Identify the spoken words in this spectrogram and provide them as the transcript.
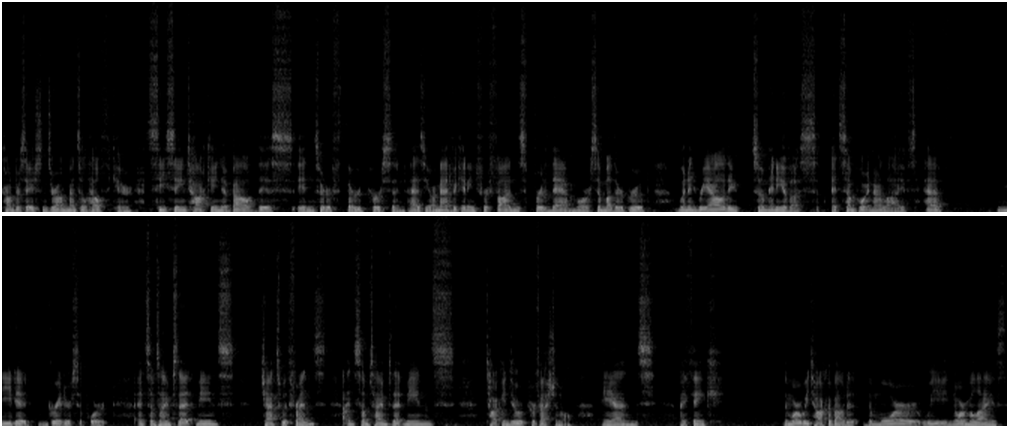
conversations around mental health care, ceasing talking about this in sort of third person as, you know, I'm advocating for funds for them or some other group, when in reality, so many of us at some point in our lives have needed greater support. And sometimes that means chats with friends, and sometimes that means talking to a professional. And I think the more we talk about it, the more we normalize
